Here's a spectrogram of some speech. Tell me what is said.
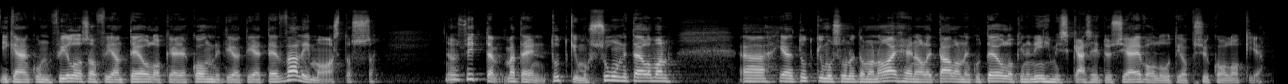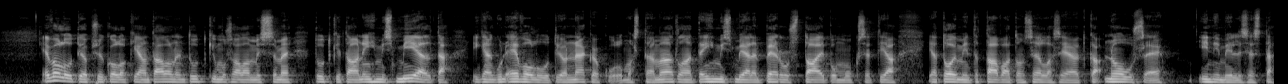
ikään kuin filosofian, teologian ja kognitiotieteen välimaastossa. No sitten mä tein tutkimussuunnitelman, ja tutkimussuunnitelman aiheena oli tällainen kuin teologinen ihmiskäsitys ja evoluutiopsykologia. Evoluutiopsykologia on tällainen tutkimusala, missä me tutkitaan ihmismieltä ikään kuin evoluution näkökulmasta. Ja me ajatellaan, että ihmismielen perustaipumukset ja, ja toimintatavat on sellaisia, jotka nousee inhimillisestä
